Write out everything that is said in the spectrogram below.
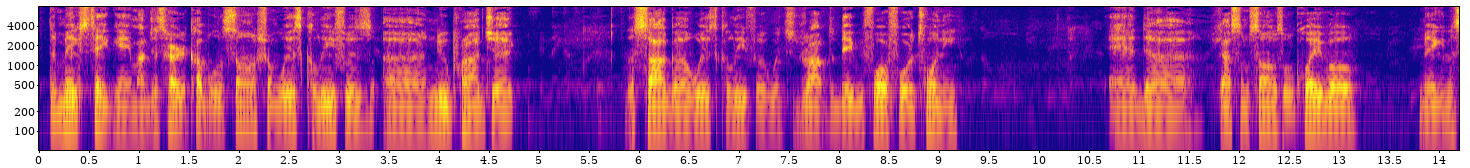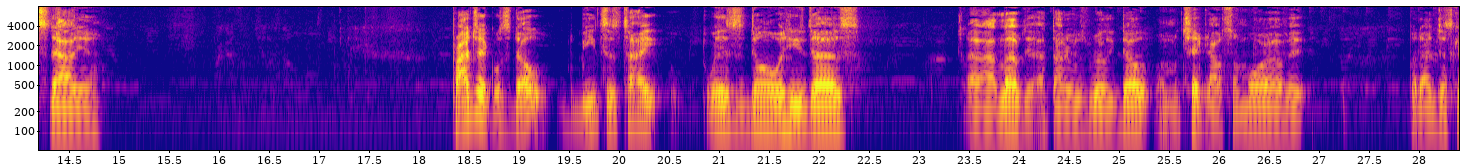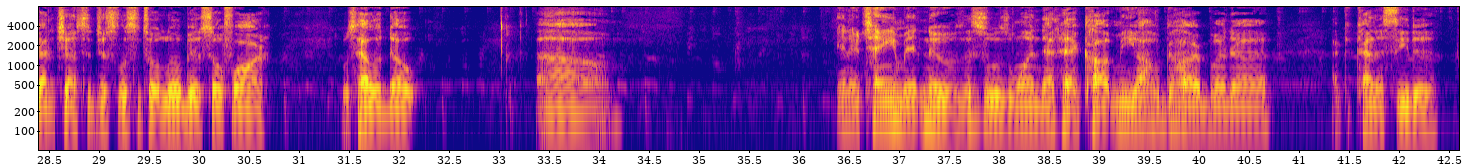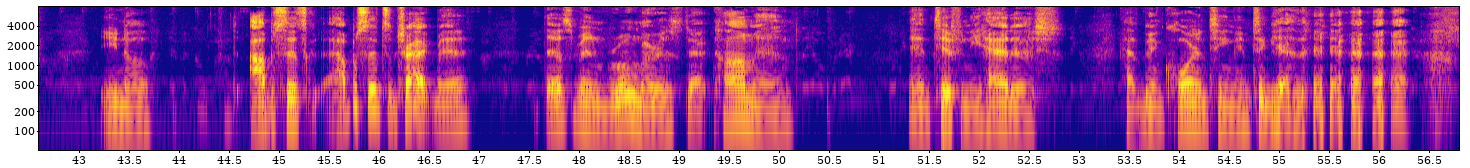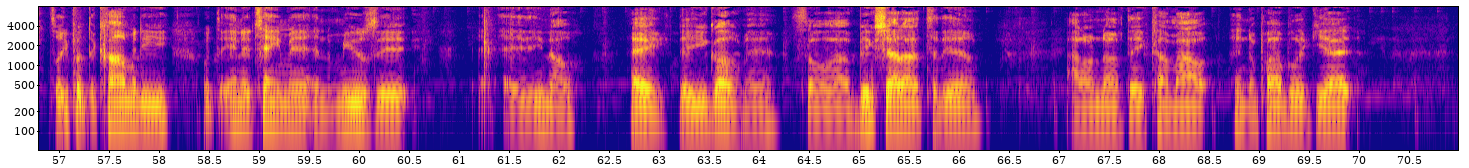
The mixtape game. I just heard a couple of songs from Wiz Khalifa's uh, new project, The Saga of Wiz Khalifa, which dropped the day before 420. And uh, got some songs with Quavo, Megan Thee Stallion. Project was dope. The beats is tight. Wiz is doing what he does. Uh, I loved it. I thought it was really dope. I'm gonna check out some more of it. But I just got a chance to just listen to a little bit so far. It was hella dope. Um, entertainment news. This was one that had caught me off guard, but uh, I could kind of see the, you know, opposites opposites attract, man. There's been rumors that Common and Tiffany Haddish have been quarantining together. so you put the comedy with the entertainment and the music, and, you know, hey, there you go, man. So uh, big shout out to them. I don't know if they come out in the public yet,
